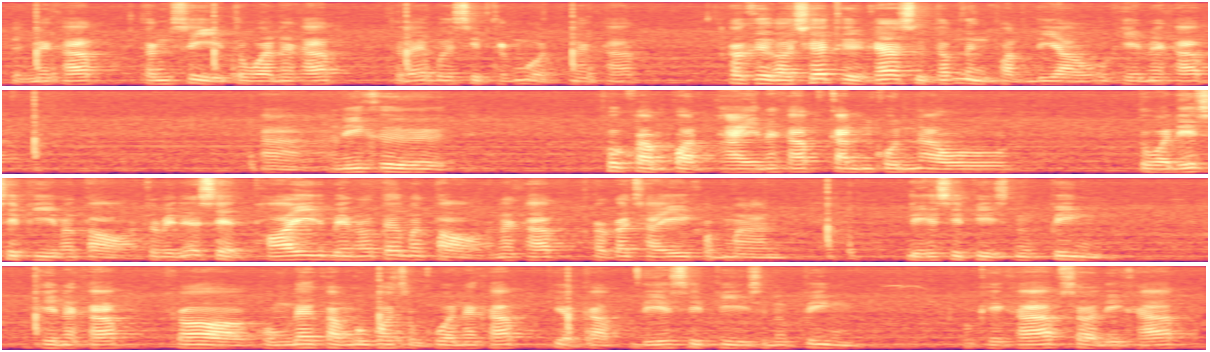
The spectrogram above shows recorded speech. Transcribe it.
เห็นไหมครับ ทั้งสี่ตัวนะครับ จะได้เบอร์สิบทั้งหมดนะครับ ก็คือเราเชื่อถือแค่ศูนย์ทับหนึ่งพอร์ตเดียว โอเคไหมครับ อ่า อันนี้คือเพื่อความปลอดภัยนะครับ กันคนเอาตัว DHCP มาต่อ จะเป็น Asset Point เป็น Router มาต่อนะครับเขาก็ใช้คอมมานด์ DHCP snooping อเคนะครับ ก็คงได้ความรู้พอสมควรนะครับ เกี่ยวกับ DSCP snooping โอเคครับ สวัสดีครับ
